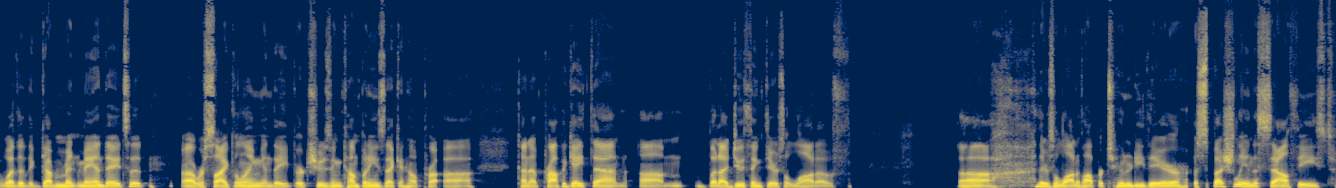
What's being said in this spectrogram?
whether the government mandates it, uh, recycling, and they are choosing companies that can help pro- uh, kind of propagate that. Um, but I do think there's a lot of, uh, there's a lot of opportunity there, especially in the southeast.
